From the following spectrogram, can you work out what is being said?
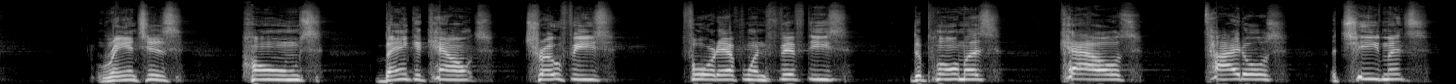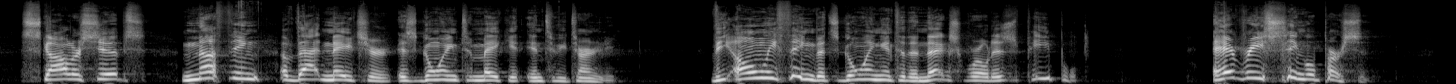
ranches, homes, bank accounts, trophies, Ford F 150s, diplomas, cows, titles, achievements, scholarships, nothing of that nature is going to make it into eternity. The only thing that's going into the next world is people. Every single person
